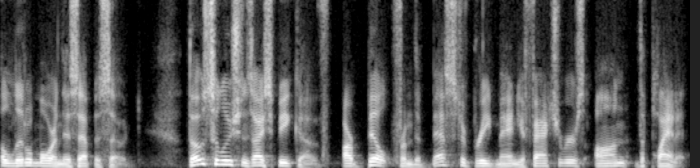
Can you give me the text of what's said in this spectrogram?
a little more in this episode. Those solutions I speak of are built from the best of breed manufacturers on the planet,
